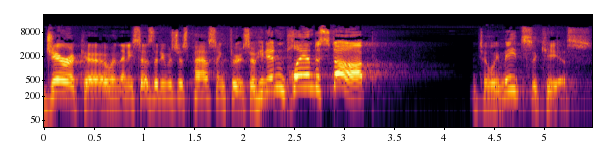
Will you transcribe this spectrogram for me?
Jericho, and then he says that he was just passing through. So he didn't plan to stop until he meets Zacchaeus.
